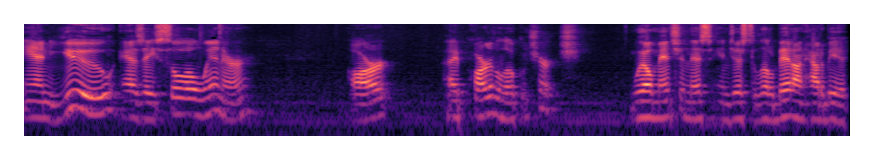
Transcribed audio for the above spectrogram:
And you, as a soul winner, are a part of a local church. We'll mention this in just a little bit on how to be a,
